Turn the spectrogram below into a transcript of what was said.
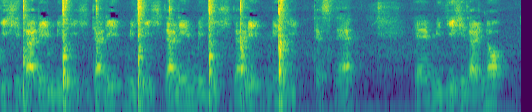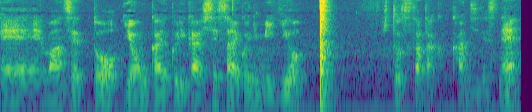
右左右左右左右左右ですね、えー、右左の、えー、ワンセットを4回繰り返して最後に右を1つ叩く感じですね。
